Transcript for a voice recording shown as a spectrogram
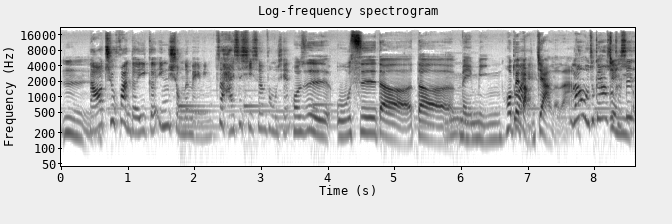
嗯，然后去换得一个英雄的美名，这还是牺牲奉献，或是无私的的美名，或被绑架了啦。然后我就跟他说，可是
